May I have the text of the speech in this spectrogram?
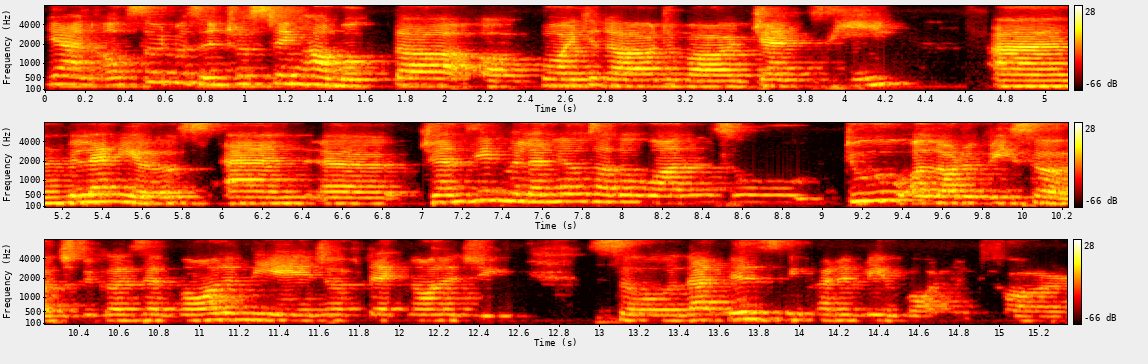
Yeah, and also it was interesting how Mukta uh, pointed out about Gen Z and millennials. And uh, Gen Z and millennials are the ones who do a lot of research because they're born in the age of technology. So that is incredibly important for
